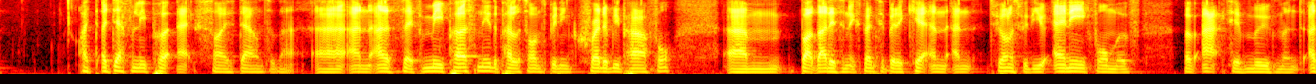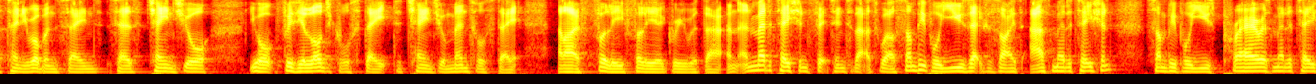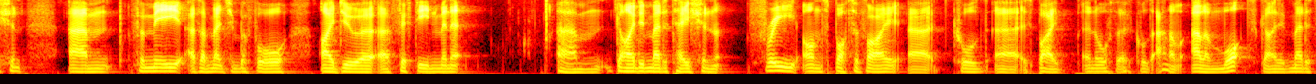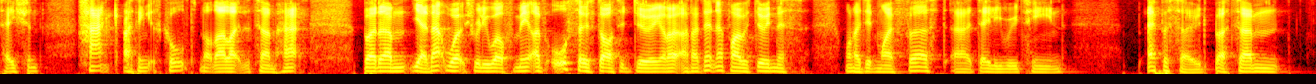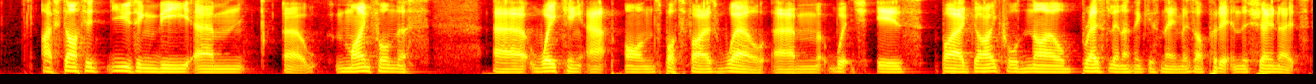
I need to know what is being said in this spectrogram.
I, I, definitely put exercise down to that. Uh, and, and, as I say, for me personally, the Peloton's been incredibly powerful. Um, but that is an expensive bit of kit, and, and to be honest with you, any form of of active movement, as Tony Robbins saying, says, change your your physiological state to change your mental state, and I fully fully agree with that. And and meditation fits into that as well. Some people use exercise as meditation. Some people use prayer as meditation. Um, for me, as I've mentioned before, I do a, a 15 minute um, guided meditation free on Spotify uh, called uh, it's by an author called Alan, Alan Watts guided meditation. Hack I think it's called. Not that I like the term hack. But um, yeah that works really well for me. I've also started doing and I, and I don't know if I was doing this when I did my first uh, daily routine episode but um, I've started using the um, uh, mindfulness uh, waking app on Spotify as well, um, which is by a guy called Niall Breslin, I think his name is. I'll put it in the show notes.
